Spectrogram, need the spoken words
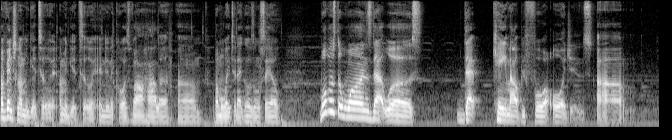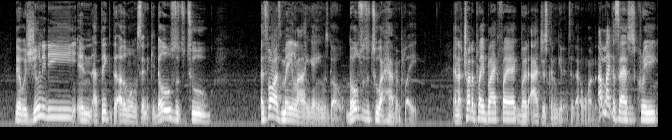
eventually I'm gonna get to it. I'm gonna get to it, and then of course Valhalla. Um, but I'm gonna wait till that goes on sale. What was the ones that was that came out before Origins? Um, there was Unity, and I think the other one was Syndicate. Those are the two. As far as mainline games go, those are the two I haven't played. And I tried to play Black Flag, but I just couldn't get into that one. I like Assassin's Creed.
